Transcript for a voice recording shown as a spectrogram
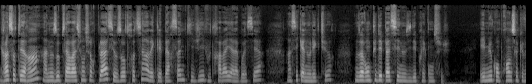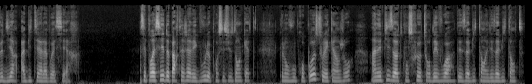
Grâce au terrain, à nos observations sur place et aux entretiens avec les personnes qui vivent ou travaillent à la Boissière, ainsi qu'à nos lectures, nous avons pu dépasser nos idées préconçues et mieux comprendre ce que veut dire habiter à la Boissière. C'est pour essayer de partager avec vous le processus d'enquête que l'on vous propose tous les 15 jours un épisode construit autour des voix des habitants et des habitantes,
